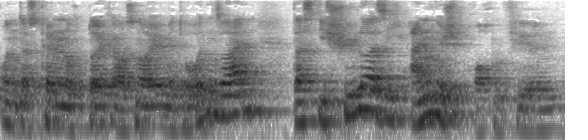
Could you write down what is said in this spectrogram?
und das können noch durchaus neue Methoden sein, dass die Schüler sich angesprochen fühlen.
